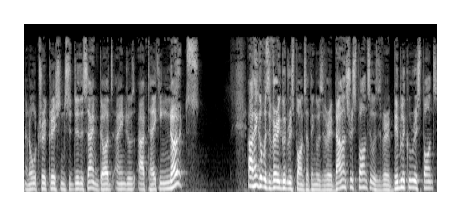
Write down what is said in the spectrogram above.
and all true Christians should do the same. God's angels are taking notes. I think it was a very good response. I think it was a very balanced response. It was a very biblical response.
